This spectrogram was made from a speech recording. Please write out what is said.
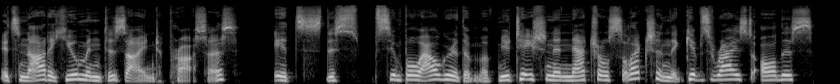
It's not a human designed process. It's this simple algorithm of mutation and natural selection that gives rise to all this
